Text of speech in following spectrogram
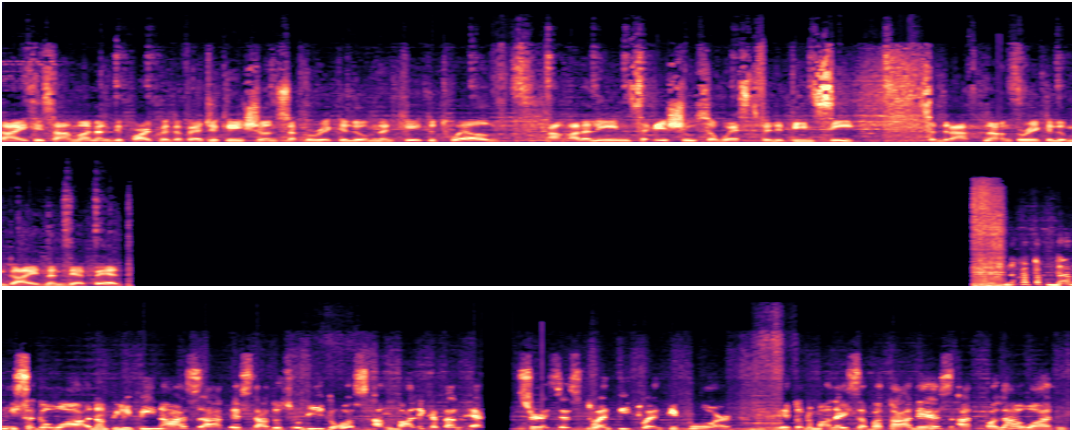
Naisisama ng Department of Education sa curriculum ng K-12 ang aralin sa issue sa West Philippine Sea. Sa draft ng curriculum guide ng DepEd, nakatakdang isagawa ng Pilipinas at Estados Unidos ang Balikatan Exercises 2024. Ito naman ay sa Batanes at Palawan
